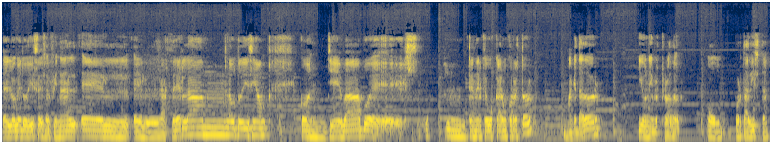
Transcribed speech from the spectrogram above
es lo que tú dices. Al final, el, el hacer la, mm, la autoedición conlleva, pues, mm, tener que buscar un corrector, un maquetador y un ilustrador o un portadista.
